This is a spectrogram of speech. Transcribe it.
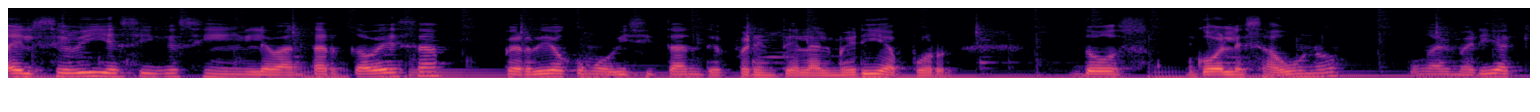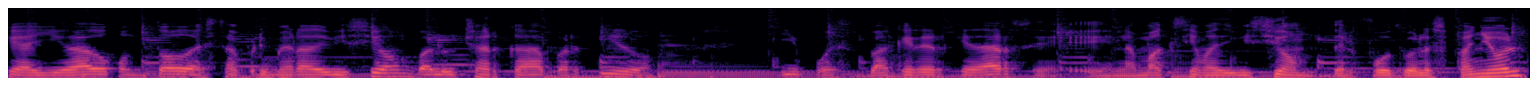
el Sevilla sigue sin levantar cabeza, perdió como visitante frente al Almería por dos goles a uno. Un Almería que ha llegado con toda esta primera división, va a luchar cada partido y pues va a querer quedarse en la máxima división del fútbol español.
